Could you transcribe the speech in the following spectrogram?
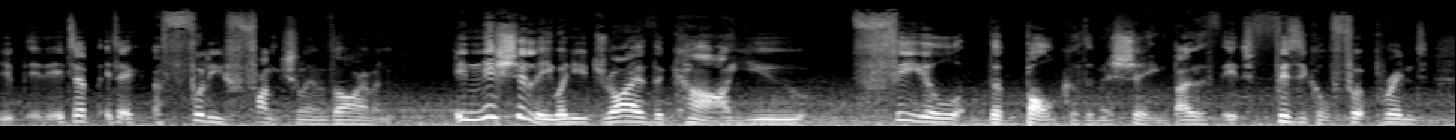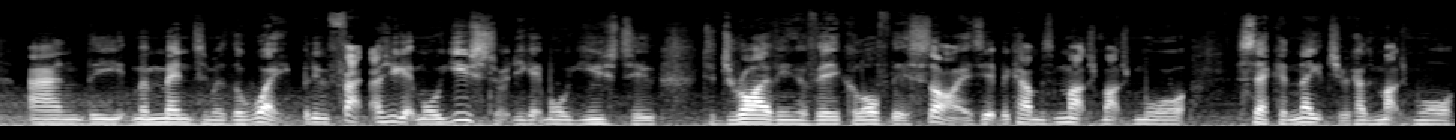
it's a it's a fully functional environment. Initially, when you drive the car, you feel the bulk of the machine, both its physical footprint and the momentum of the weight. But in fact, as you get more used to it, you get more used to, to driving a vehicle of this size, it becomes much, much more second nature. It becomes much more,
